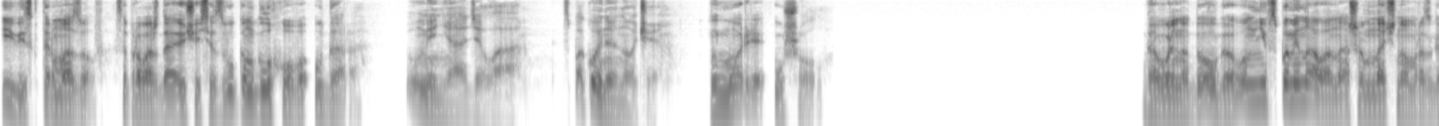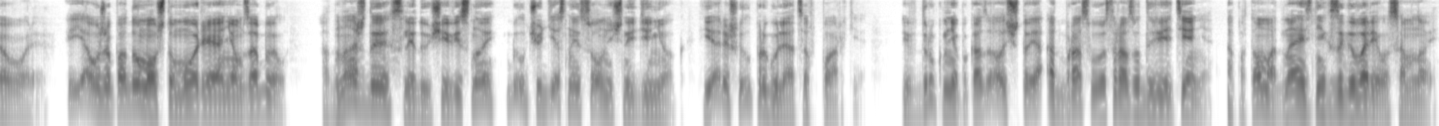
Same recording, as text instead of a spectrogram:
и визг тормозов, сопровождающийся звуком глухого удара. «У меня дела. Спокойной ночи». И море ушел. Довольно долго он не вспоминал о нашем ночном разговоре, и я уже подумал, что море о нем забыл. Однажды, следующей весной, был чудесный солнечный денек, я решил прогуляться в парке и вдруг мне показалось, что я отбрасываю сразу две тени, а потом одна из них заговорила со мной.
